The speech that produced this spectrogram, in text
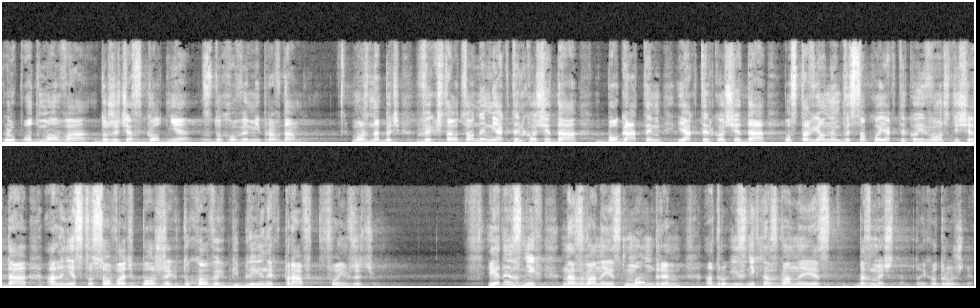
lub odmowa do życia zgodnie z duchowymi prawdami. Można być wykształconym jak tylko się da, bogatym jak tylko się da, postawionym wysoko jak tylko i wyłącznie się da, ale nie stosować bożych, duchowych, biblijnych praw w swoim życiu. Jeden z nich nazwany jest mądrym, a drugi z nich nazwany jest bezmyślnym. To ich odróżnia.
